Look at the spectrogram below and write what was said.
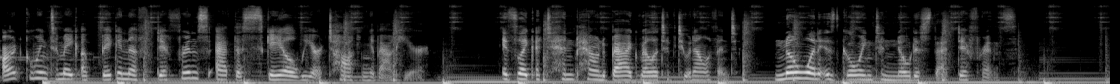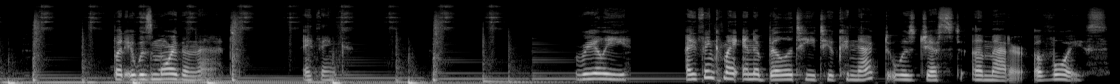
aren't going to make a big enough difference at the scale we are talking about here. It's like a 10 pound bag relative to an elephant. No one is going to notice that difference. But it was more than that, I think. Really, I think my inability to connect was just a matter of voice,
